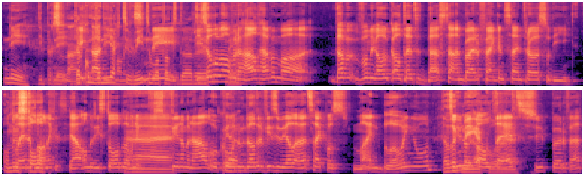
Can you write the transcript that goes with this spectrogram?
Nee, Die personage- nee, dat komt ah, er niet die echt te weten nee, wat dat daar... die eh, zullen wel een nee. verhaal hebben, maar dat vond ik ook altijd het beste aan Bride of Frankenstein trouwens. Zo die Onder de kleine stolp. mannetjes. Ja, onder die stolp. Dat vond ik Ah. fenomenaal. Ook gewoon Ja. hoe dat er visueel uitzag was mind-blowing gewoon. Dat is ook nu mega cool, altijd hè. super vet.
